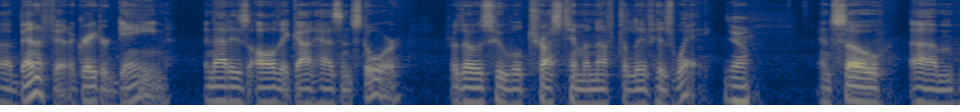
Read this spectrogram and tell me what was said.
uh, benefit, a greater gain. And that is all that God has in store for those who will trust Him enough to live His way. Yeah. And so, um,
